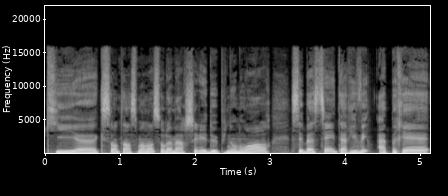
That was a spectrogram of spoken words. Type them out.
qui, euh, qui sont en ce moment sur le marché, les deux pinots noirs, Sébastien est arrivé après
